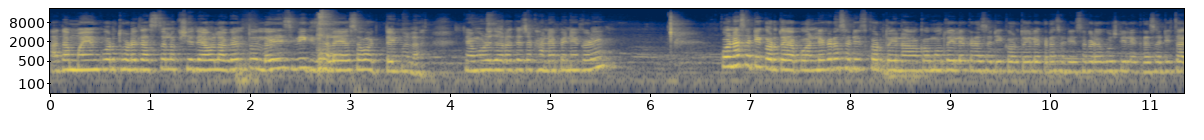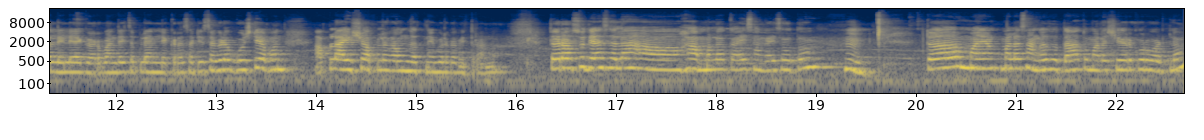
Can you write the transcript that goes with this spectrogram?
आता मयंकवर थोडं जास्त लक्ष द्यावं लागेल. तो लयच वीक झाला आहे असं वाटतंय मला. त्यामुळे जरा त्याच्या खाण्यापिण्याकडे कोणासाठी करतोय आपण? लेकरासाठीच करतोय ना? कमवतोय लेकरासाठी करतोय लेकरासाठी सगळ्या गोष्टी लेकरासाठी चाललेल्या आहे घर बांधायचं प्लॅन लेकरासाठी. सगळ्या गोष्टी आपण आपलं आयुष्य आपलं राहून जात नाही बरं का मित्रांनो. तर असू द्या चला हां हा मला काय सांगायचं होतं? तर मयंक मला सांगत होता तुम्हाला शेअर करू वाटलं?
